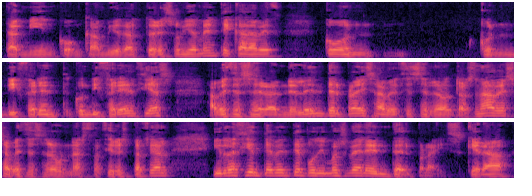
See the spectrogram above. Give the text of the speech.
también con cambio de actores, obviamente, cada vez con, con, con diferencias. A veces era en el Enterprise, a veces eran otras naves, a veces era una estación espacial. Y recientemente pudimos ver Enterprise, que era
